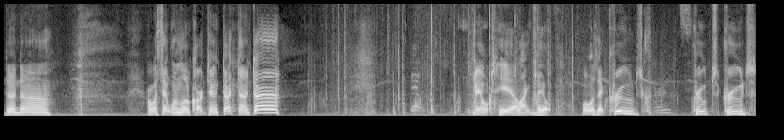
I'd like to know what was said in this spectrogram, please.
Dun dun. Or what's that one little cartoon? Dun dun dun. Belt. Belt. Yeah, I like belt. What was that? Croods. Croods. Croods.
